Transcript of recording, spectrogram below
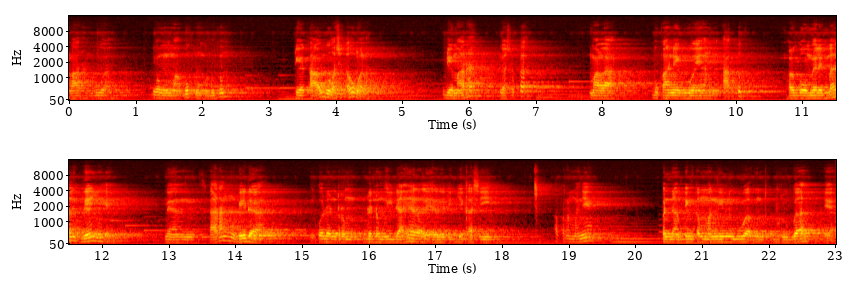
ngelarang gue gue mau mabuk mau dugem. Dia tahu gue kasih tahu malah. Dia marah nggak suka. Malah bukannya gue yang takut kalau gue omelin balik dia kayak. Dan sekarang beda. Gue udah, nerem- udah nemu hidayah kali ya jadi dia kasih apa namanya pendamping temenin gue untuk berubah. Ya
